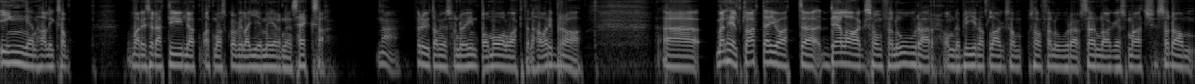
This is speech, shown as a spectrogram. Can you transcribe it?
ingen har liksom varit så där tydlig att, att man skulle vilja ge mer än en sexa. Nej. Förutom just som du är in på, målvakterna har varit bra. Eh, men helt klart är ju att eh, det lag som förlorar, om det blir något lag som, som förlorar söndagens match, så de,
